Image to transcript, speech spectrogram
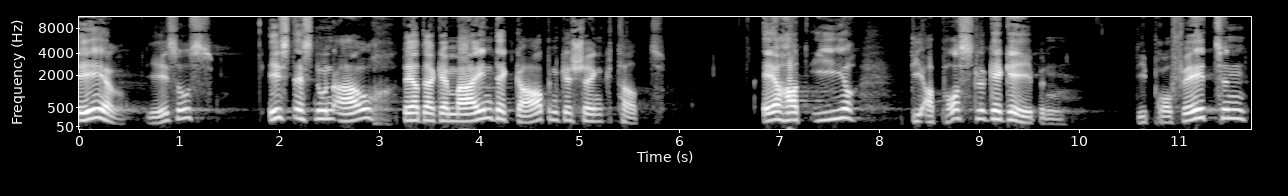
Er, Jesus, ist es nun auch, der der Gemeinde Gaben geschenkt hat. Er hat ihr die Apostel gegeben, die Propheten,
